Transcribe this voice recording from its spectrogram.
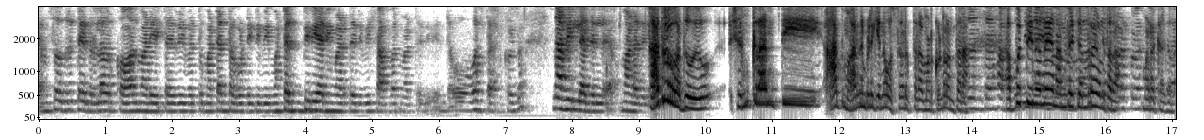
ನಮ್ಮ ಸೋದರತೆ ಇದ್ರಲ್ಲ ಅವ್ರು ಕಾಲ್ ಮಾಡಿ ಹೇಳ್ತಾ ಇದ್ರು ಇವತ್ತು ಮಟನ್ ತಗೊಂಡಿದ್ದೀವಿ ಮಟನ್ ಬಿರಿಯಾನಿ ಮಾಡ್ತಾ ಇದೀವಿ ಸಾಂಬಾರ್ ಮಾಡ್ತಾ ಇದೀವಿ ಅಂತ ಓ ಅಂತ ಅನ್ಕೊಂಡು ನಾವಿಲ್ಲ ಅದೆಲ್ಲ ಮಾಡೋದಿಲ್ಲ. ಆದರೂ ಅದು ಸಂಕ್ರಾಂತಿ ಆದ ಮಾರನೇ ಬೆಳಿಗ್ಗೆನೋ ಹೊಸಾಡ ಥರ ಮಾಡ್ಕೊಂಡ್ರೆ ಒಂಥರ ಹಬ್ಬದ ದಿನನೇ ನಾನ್ ವೆಜ್ ಅಂದ್ರೆ ಒಂಥರ ಮಾಡೋಕ್ಕಾಗಲ್ಲ.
